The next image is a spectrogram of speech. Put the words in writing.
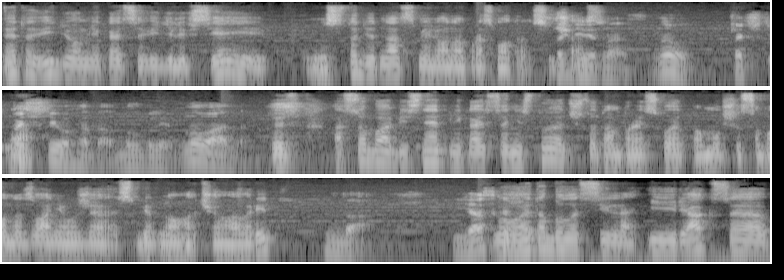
Это видео, мне кажется, видели все, и 119 миллионов просмотров сейчас. 119. Ну, Почти, да. почти угадал, был, блин. Ну ладно. То есть особо объяснять, мне кажется, не стоит, что там происходит, потому что само название уже себе много чего говорит. Да. Я скажу... Но это было сильно. И реакция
